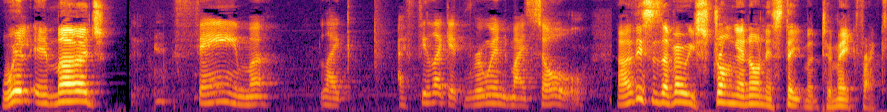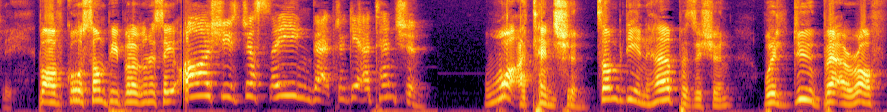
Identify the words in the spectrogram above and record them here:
will emerge. Fame, like, I feel like it ruined my soul. Now, this is a very strong and honest statement to make, frankly. But of course, some people are going to say, Oh, she's just saying that to get attention. What attention? Somebody in her position will do better off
